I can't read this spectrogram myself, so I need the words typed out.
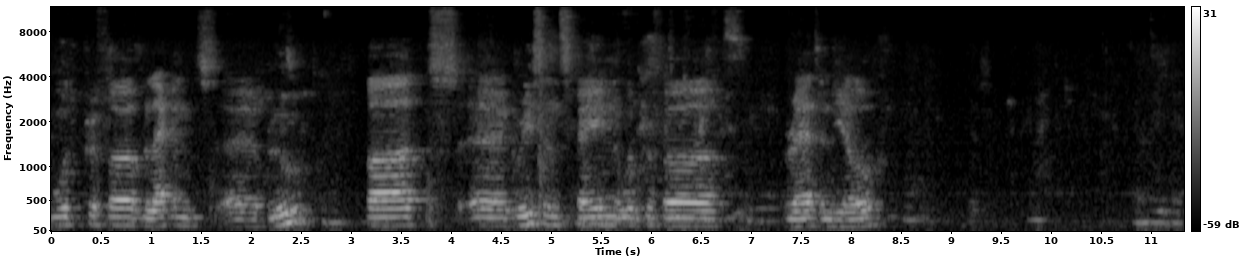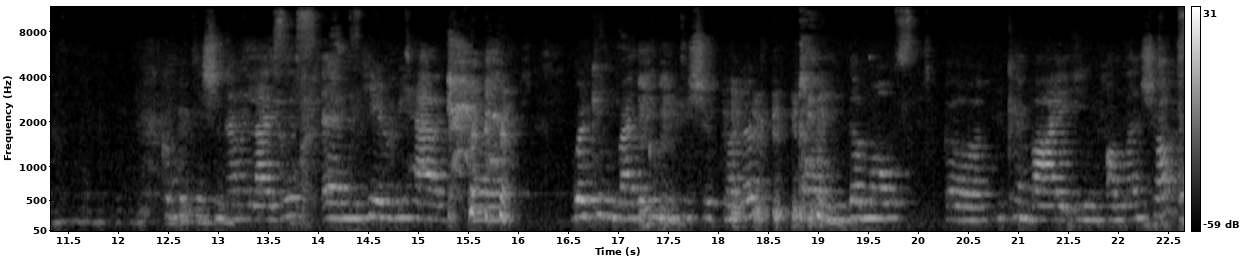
would prefer black and uh, blue, but uh, Greece and Spain would prefer red and yellow. competition analysis and here we have uh, working by the competition product and the most uh, you can buy in online shops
